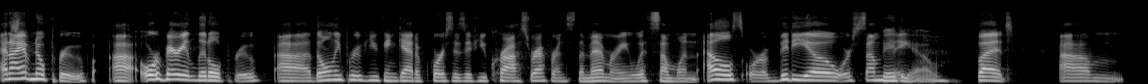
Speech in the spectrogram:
And I have no proof, uh, or very little proof. Uh, the only proof you can get, of course, is if you cross reference the memory with someone else or a video or something. Video. But, um,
